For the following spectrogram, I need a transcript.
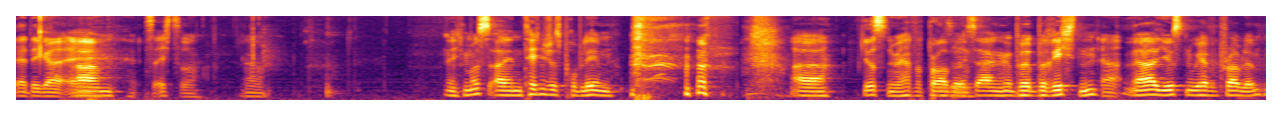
ja, Digga, ey. Um, ähm. ist echt so. Ja. Ich muss ein technisches Problem äh, Houston, we have a problem. Soll ich sagen, be berichten. Ja. ja, Houston, we have a problem.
